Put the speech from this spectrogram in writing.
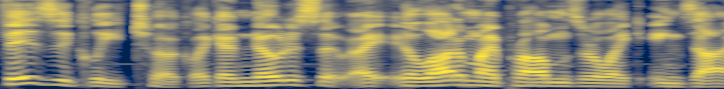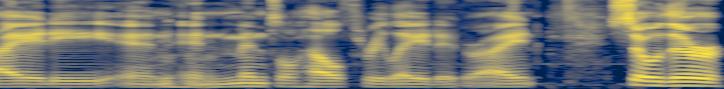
physically took. Like I've noticed that I, a lot of my problems are like anxiety and, mm-hmm. and mental health related, right? So they're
